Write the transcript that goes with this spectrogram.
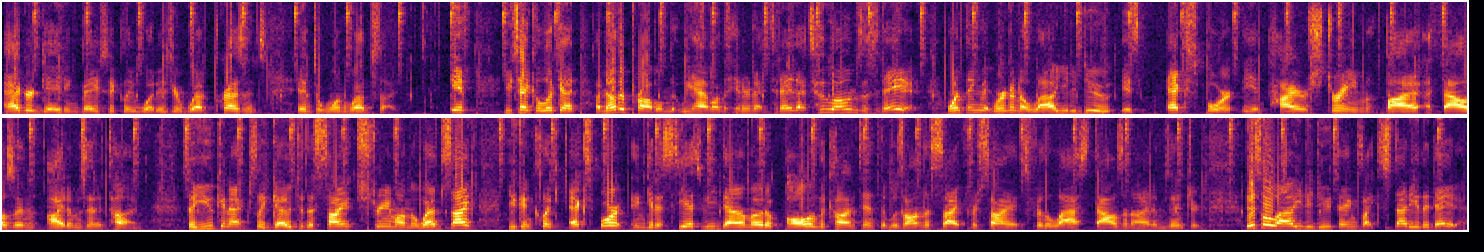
aggregating basically what is your web presence into one website. If you take a look at another problem that we have on the internet today, that's who owns this data. One thing that we're going to allow you to do is export the entire stream by a thousand items at a time. So you can actually go to the science stream on the website, you can click export and get a CSV download of all of the content that was on the site for science for the last thousand items entered. This will allow you to do things like study the data,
